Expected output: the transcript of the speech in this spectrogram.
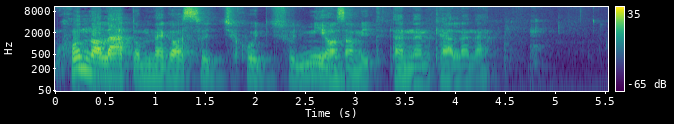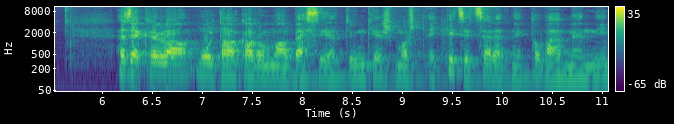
Honnan látom meg azt, hogy, hogy, hogy mi az, amit tennem kellene? Ezekről a múlt alkalommal beszéltünk, és most egy picit szeretnék tovább menni,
